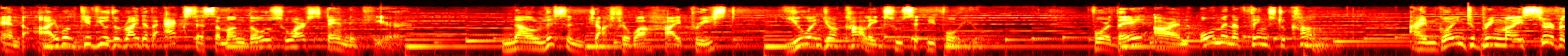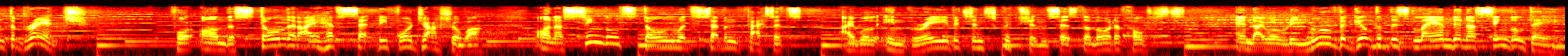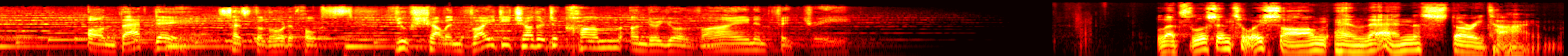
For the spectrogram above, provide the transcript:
And I will give you the right of access among those who are standing here. Now listen, Joshua, high priest, you and your colleagues who sit before you. For they are an omen of things to come. I'm going to bring my servant the branch. For on the stone that I have set before Joshua, on a single stone with seven facets, I will engrave its inscription, says the Lord of hosts, and I will remove the guilt of this land in a single day. On that day, says the Lord of hosts, you shall invite each other to come under your vine and fig tree. Let's listen to a song and then story time.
